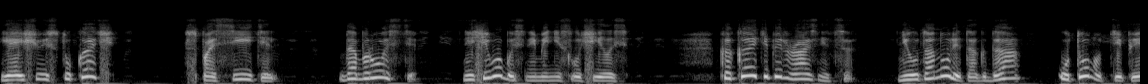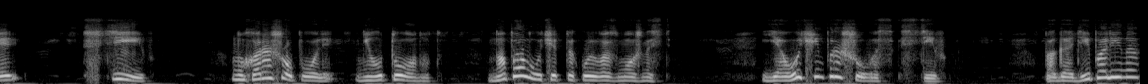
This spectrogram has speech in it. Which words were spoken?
я еще и стукач? Спаситель! Да бросьте, ничего бы с ними не случилось. Какая теперь разница? Не утонули тогда, утонут теперь. Стив! Ну хорошо, Поли, не утонут, но получат такую возможность. Я очень прошу вас, Стив. Погоди, Полина,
